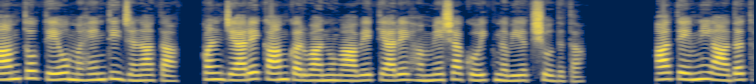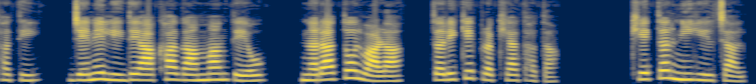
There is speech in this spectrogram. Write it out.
આમ તો તેઓ મહેનતી જણાતા, પણ જ્યારે કામ કરવાનું આવે ત્યારે હંમેશા કોઈક નવીયત શોધતા. આ તેમની આદત હતી, જેને લીધે આખા ગામમાં તેઓ નરાતોલવાળા તરીકે પ્રખ્યાત હતા. ખેતરની હિલચાલ.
